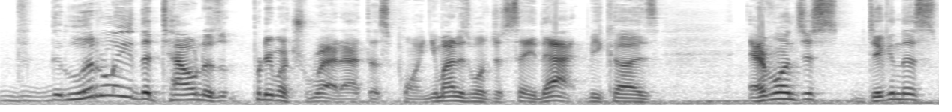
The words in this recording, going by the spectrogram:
literally, the town is pretty much red at this point. You might as well just say that because everyone's just digging this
